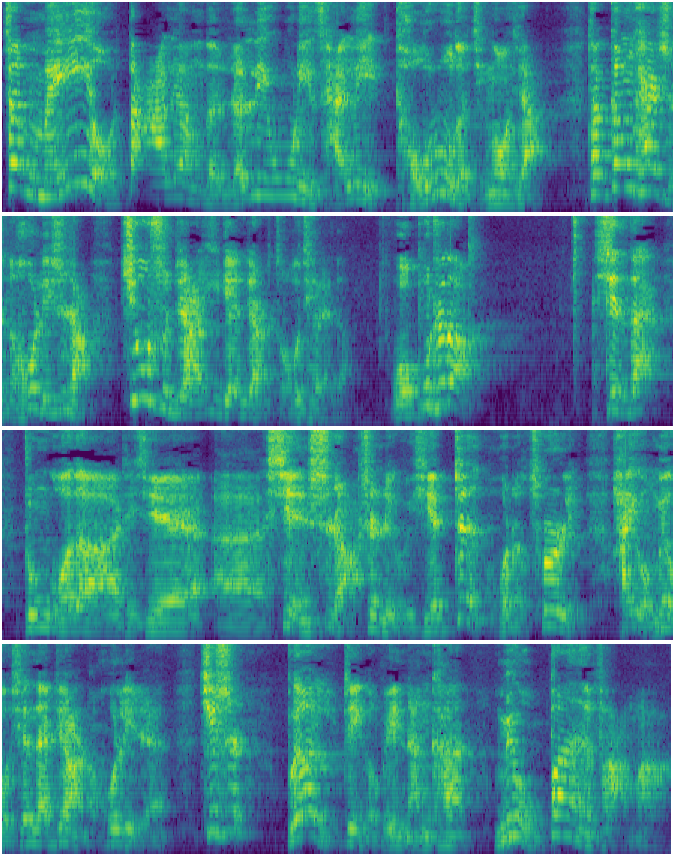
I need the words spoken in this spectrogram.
在没有大量的人力、物力、财力投入的情况下，它刚开始的婚礼市场就是这样一点点走起来的。我不知道现在中国的这些呃县市啊，甚至有一些镇或者村里，还有没有现在这样的婚礼人？其实不要以这个为难堪，没有办法嘛，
